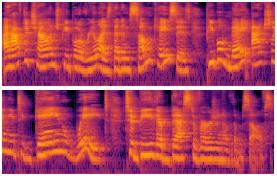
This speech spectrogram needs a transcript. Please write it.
I have to challenge people to realize that in some cases, people may actually need to gain weight to be their best version of themselves.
